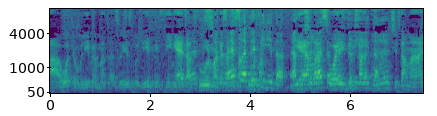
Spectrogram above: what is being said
a outra Olivia, mas às vezes Olivia, enfim, é da é turma, dessa mesma é turma. preferida. É E ela é foi preferida. entrevistada antes da Mari.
